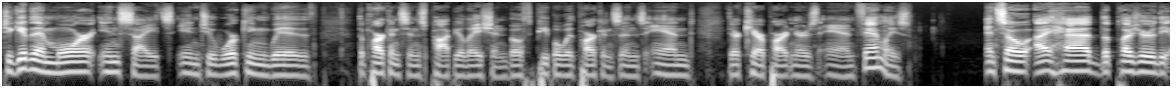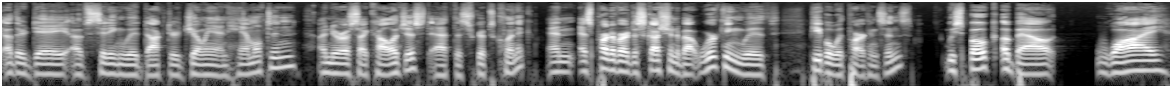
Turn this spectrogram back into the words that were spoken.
to give them more insights into working with the Parkinson's population, both people with Parkinson's and their care partners and families. And so I had the pleasure the other day of sitting with Dr. Joanne Hamilton, a neuropsychologist at the Scripps Clinic. And as part of our discussion about working with people with Parkinson's, we spoke about why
